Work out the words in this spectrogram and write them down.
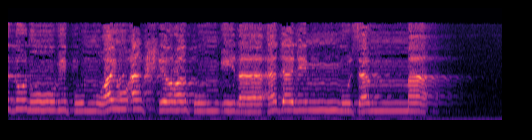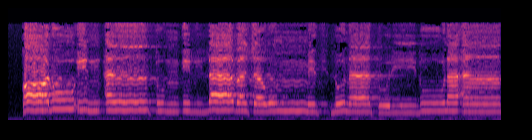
ذنوبكم ويؤخركم إلى أجل مسمى. قالوا إن أنتم إلا بشر مثلنا تريدون أن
